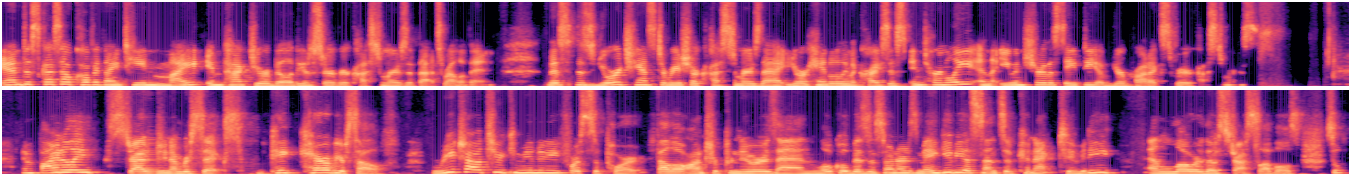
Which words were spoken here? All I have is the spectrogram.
and discuss how COVID-19 might impact your ability to serve your customers if that's relevant. This is your chance to reassure customers that you're handling the crisis internally and that you ensure the safety of your products for your customers. And finally, strategy number six, take care of yourself. Reach out to your community for support. Fellow entrepreneurs and local business owners may give you a sense of connectivity and lower those stress levels. So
